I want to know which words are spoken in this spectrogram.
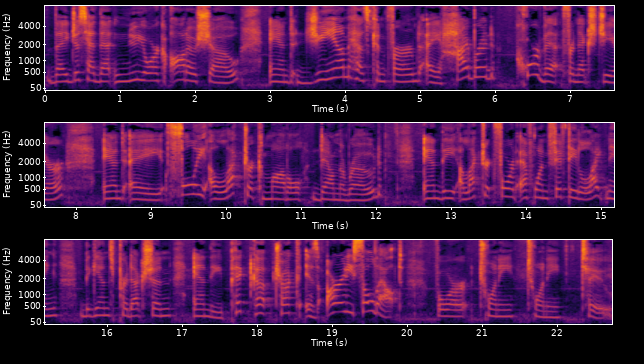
they just had that New York Auto Show, and GM has confirmed a hybrid Corvette for next year and a fully electric model down the road. And the electric Ford F 150 Lightning begins production, and the pickup truck is already sold out for 2022.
